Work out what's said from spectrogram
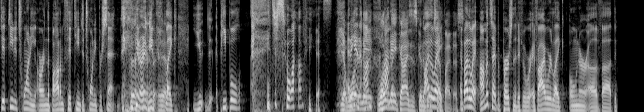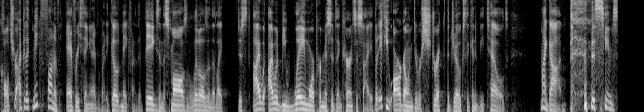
15 to 20 are in the bottom 15 to 20 percent. you know what I mean? Like you, the, people. It's just so obvious. Yeah, And one in I'm- eight- one I'm a- eight guys is gonna by be upset way, by this. And by the way, I'm a type of person that if it were, if I were like owner of uh, the culture, I'd be like, make fun of everything and everybody. Go make fun of the bigs and the smalls and the littles and the like. Just I would I would be way more permissive than current society. But if you are going to restrict the jokes that can be told, my God, this seems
